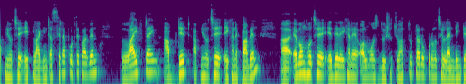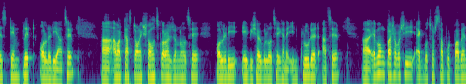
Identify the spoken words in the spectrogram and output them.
আপনি হচ্ছে এই প্লাগিনটা সেট আপ করতে পারবেন। লাইফ টাইম আপডেট আপনি হচ্ছে এখানে পাবেন এবং হচ্ছে এদের এখানে অলমোস্ট দুইশো চুয়াত্তরটার উপর হচ্ছে ল্যান্ডিং পেজ টেমপ্লেট অলরেডি আছে। আমার কাজটা অনেক সহজ করার জন্য হচ্ছে অলরেডি এই বিষয়গুলো হচ্ছে এখানে ইনক্লুডেড আছে। এবং পাশাপাশি এক বছর সাপোর্ট পাবেন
